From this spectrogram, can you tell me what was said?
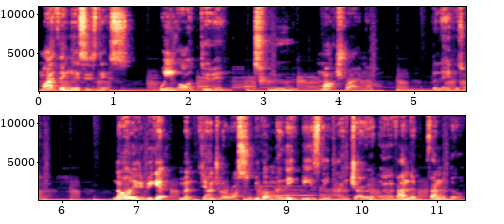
My thing is, is this: we are doing too much right now. The Lakers on. Not only did we get D'Angelo Russell, we got Malik Beasley and Jarred uh, Vander, Vanderbilt.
